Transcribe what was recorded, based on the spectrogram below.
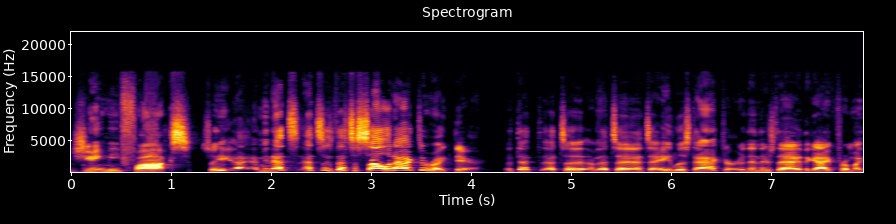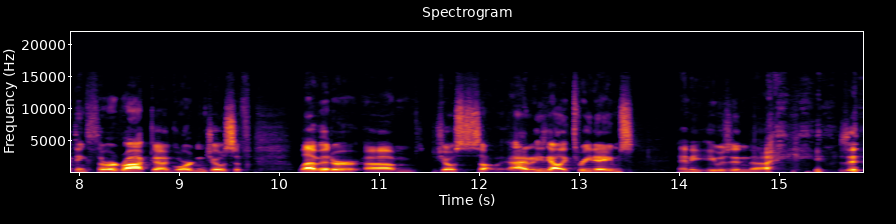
Jamie Foxx, so I mean that's that's a, that's a solid actor right there. That, that that's a that's a that's a A-list actor. And then there's the the guy from I think Third Rock, uh, Gordon Joseph Levitt or um, Joseph. I don't know. He's got like three names, and he, he was in uh, he was in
